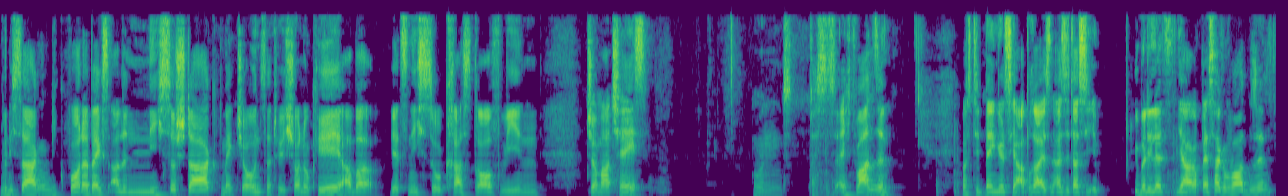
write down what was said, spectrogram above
würde ich sagen. Die Quarterbacks alle nicht so stark. Mac Jones natürlich schon okay, aber jetzt nicht so krass drauf wie ein Jamar Chase. Und das ist echt Wahnsinn, was die Bengals hier abreißen. Also, dass sie über die letzten Jahre besser geworden sind,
